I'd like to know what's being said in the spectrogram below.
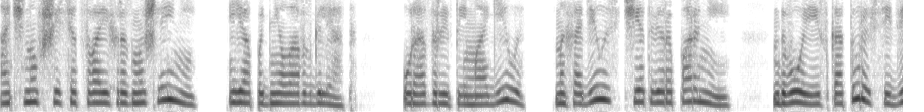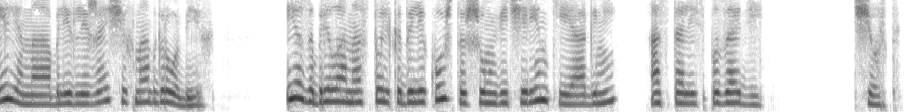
Очнувшись от своих размышлений, я подняла взгляд. У разрытой могилы находилось четверо парней, двое из которых сидели на близлежащих надгробиях. Я забрела настолько далеко, что шум вечеринки и огни остались позади. Черт,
